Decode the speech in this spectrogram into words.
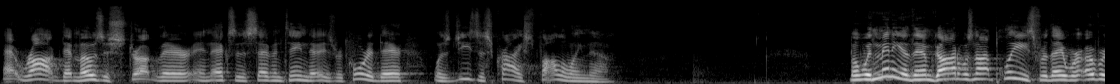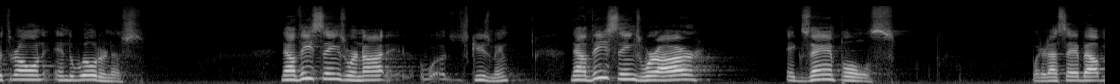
That rock that Moses struck there in Exodus 17 that is recorded there was Jesus Christ following them. But with many of them, God was not pleased, for they were overthrown in the wilderness. Now, these things were not, excuse me, now these things were our examples. What did I say about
